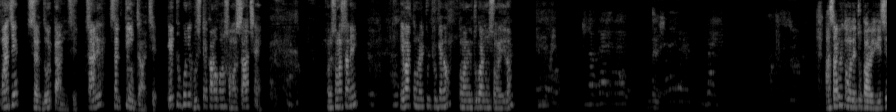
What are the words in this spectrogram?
পাঁচে স্যার দুটা আছে। চারে স্যার তিনটা আছে। এইটুকুনি বুঝতে কারও কোনো সমস্যা আছে? কোনো সমস্যা নেই? এবার তোমরা একটু টুকে নাও। তোমার একটু জন্য সময় দিলাম। আশা করি তোমাদের টুকা হয়ে গেছে।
